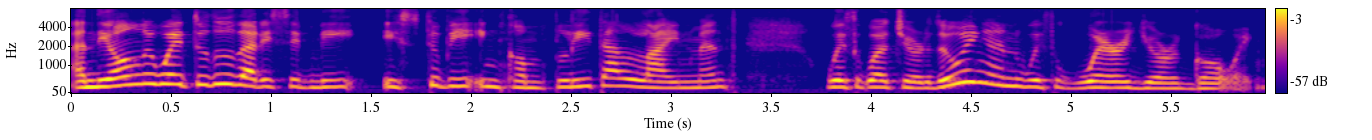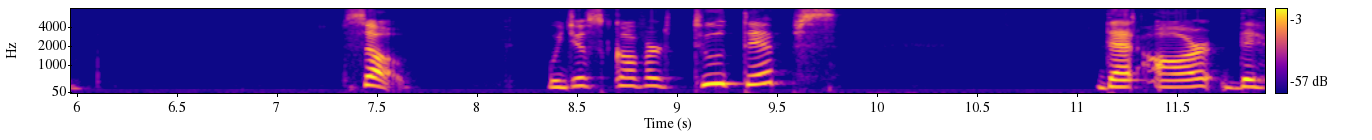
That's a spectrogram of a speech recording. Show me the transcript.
And the only way to do that is to be, is to be in complete alignment with what you're doing and with where you're going. So, we just covered two tips that are the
